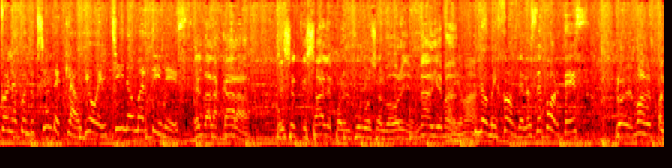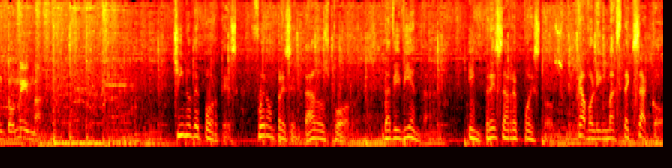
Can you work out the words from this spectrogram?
Con la conducción de Claudio El Chino Martínez. Él da la cara, es el que sale por el fútbol salvadoreño, nadie más. Lo mejor de los deportes Lo demás de pantomima. Chino Deportes fueron presentados por Da Vivienda, Impresa Repuestos, Cabolín Max Texaco,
